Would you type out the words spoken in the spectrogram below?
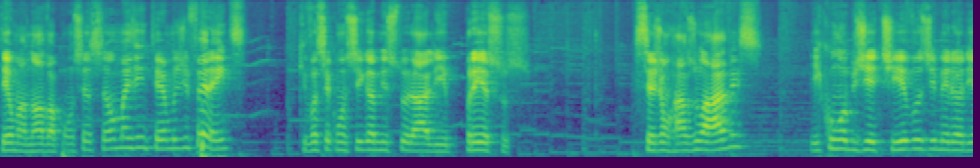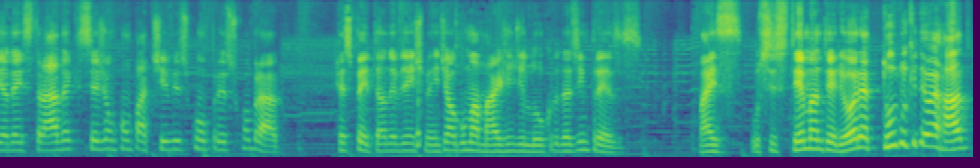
ter uma nova concessão, mas em termos diferentes, que você consiga misturar ali preços sejam razoáveis e com objetivos de melhoria da estrada que sejam compatíveis com o preço cobrado, respeitando, evidentemente, alguma margem de lucro das empresas. Mas o sistema anterior é tudo que deu errado.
